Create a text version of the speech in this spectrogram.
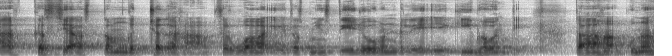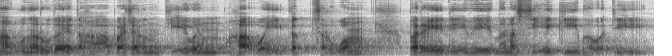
अर्कस्यास्तं गच्छतः। सर्वा एतस्मिंस्तेजोमण्डले एकीभवन्ति ताः पुनः पुनरुदयतः प्रचरन्त्येवं वै तत्सर्वं परे देवे मनस्येकीभवति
